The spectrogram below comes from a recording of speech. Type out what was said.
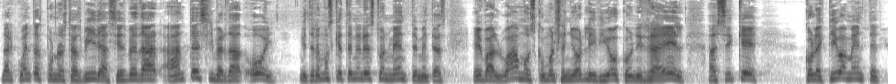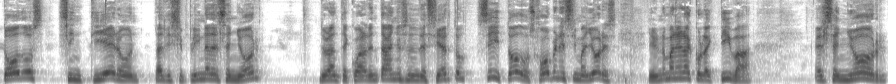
dar cuentas por nuestras vidas, si es verdad antes y verdad hoy. Y tenemos que tener esto en mente mientras evaluamos cómo el Señor lidió con Israel. Así que colectivamente todos sintieron la disciplina del Señor durante 40 años en el desierto. Sí, todos, jóvenes y mayores. Y de una manera colectiva, el Señor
